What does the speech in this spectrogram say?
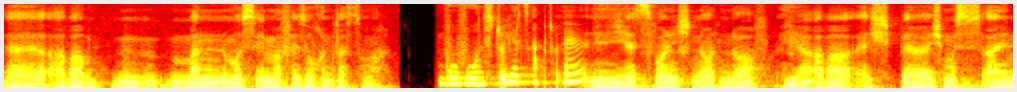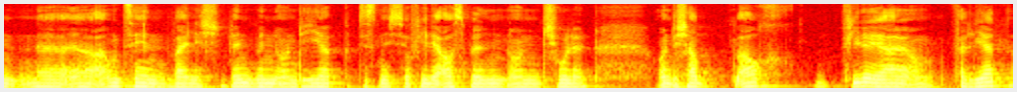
Äh, aber man muss immer versuchen, was zu machen. Wo wohnst du jetzt aktuell? Jetzt wohne ich in Ottendorf hier, aber ich, äh, ich muss ein, äh, umziehen, weil ich blind bin und hier gibt es nicht so viele Ausbildungen und Schulen. Und ich habe auch viele Jahre verliert,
